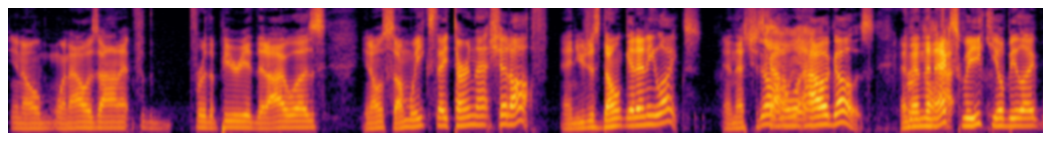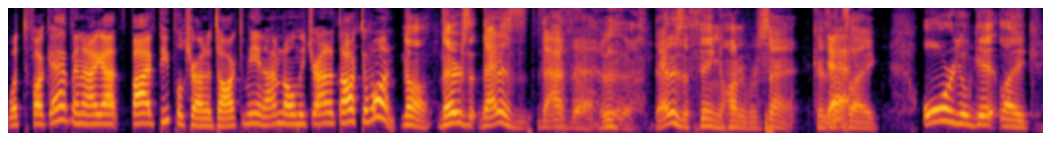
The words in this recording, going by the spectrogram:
you know when I was on it for the for the period that I was, you know, some weeks they turn that shit off and you just don't get any likes, and that's just kind of yeah. how it goes. And For- then the no, I- next week you'll be like, "What the fuck happened? I got five people trying to talk to me, and I'm only trying to talk to one." No, there's that is that that, ugh, that is a thing 100% cuz Yeah. it's like or you'll get like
